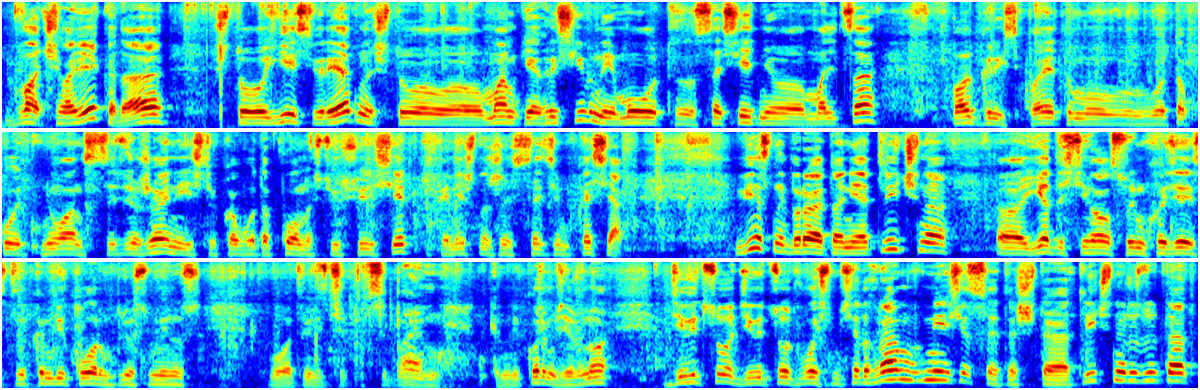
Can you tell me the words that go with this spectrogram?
два человека, да, что есть вероятность, что мамки агрессивные могут соседнего мальца погрызть. Поэтому вот такой вот нюанс содержания, если у кого-то полностью все из сетки, конечно же, с этим косяк. Вес набирают они отлично. А, я достигал в своем хозяйстве комбикорм плюс-минус. Вот, видите, подсыпаем комбикорм, зерно. 900-980 грамм в месяц. Это, считаю, отличный результат.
